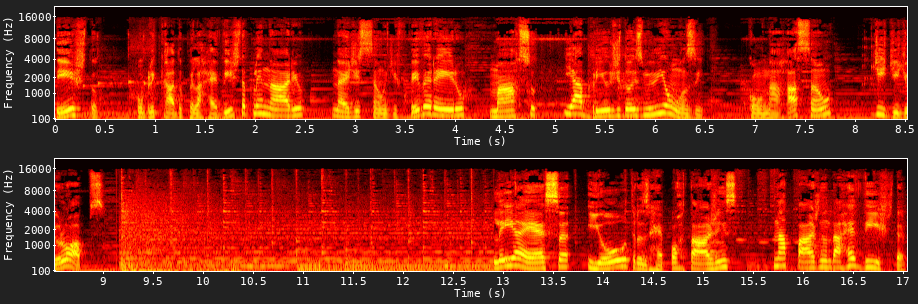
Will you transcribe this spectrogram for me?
texto publicado pela revista Plenário na edição de fevereiro, março e abril de 2011, com narração de Didio Lopes. Leia essa e outras reportagens na página da revista,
